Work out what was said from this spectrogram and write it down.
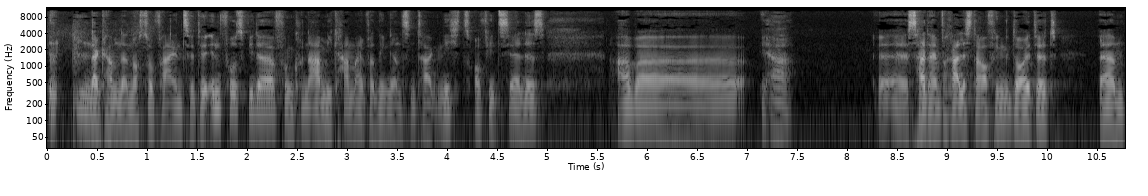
da kamen dann noch so vereinzelte Infos wieder. Von Konami kam einfach den ganzen Tag nichts Offizielles. Aber ja, äh, es hat einfach alles darauf hingedeutet. Ähm,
